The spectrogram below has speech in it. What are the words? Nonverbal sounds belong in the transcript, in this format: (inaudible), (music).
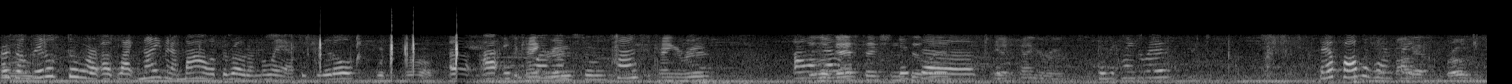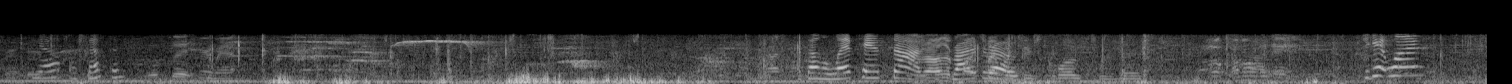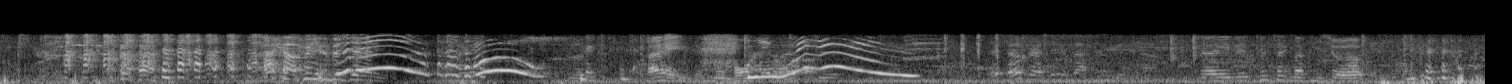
There's a little store up, like, not even a mile up the road on the left. It's a little, What's it called? uh, I, it's The one of kangaroo them- store? Huh? The kangaroo? I The don't little know. gas station to It's the a, left? it's, kangaroo. is it kangaroo? They'll probably have, Probably have some frozen shrimp here. yeah, or something. We'll see. Here, man. It's on the left-hand side, it's right at the road. close for this. Oh, come on in. Did you get one? I got me a big daddy. Hey, it's been boring. Woo! David, come take my piece up. (laughs)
